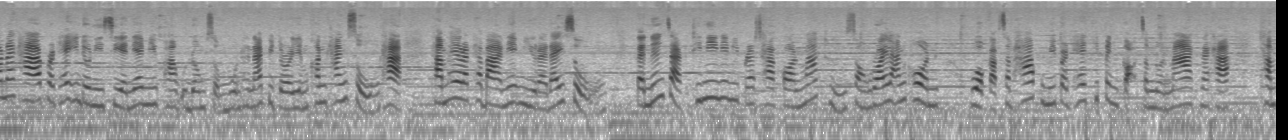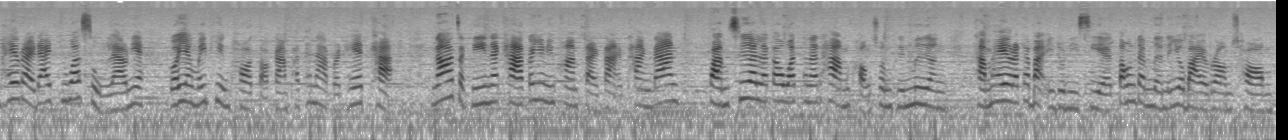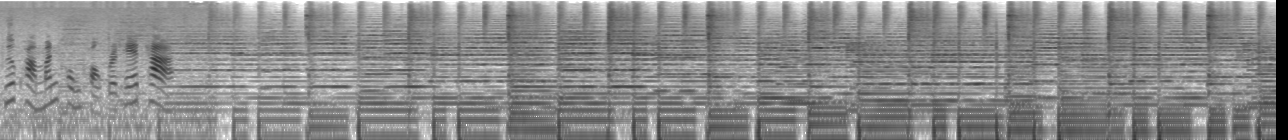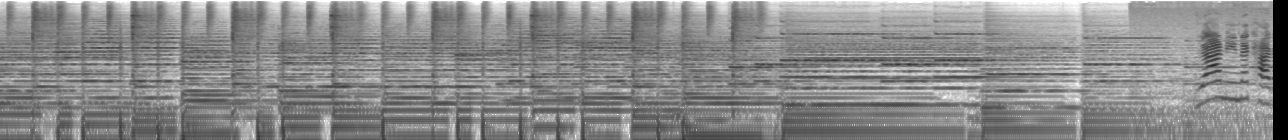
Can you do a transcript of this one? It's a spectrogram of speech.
แล้วนะคะ ประเทศอินโดนีเซียเนี่ยมีความอุดมสมบูรณ์ทางด้านปิโตรเลียมค่อนข้างสูงค่ะทำให้รัฐบาลเนี่ยมีรายได้สูง แต่เนื่องจากที่นี่เนี่ยมีประชากรมากถึง 200 ล้านคน บวกกับสภาพภูมิประเทศที่เป็นเกาะจำนวนมากนะคะทำให้รายได้ที่ว่าสูงแล้วเนี่ยก็ยังไม่เพียงพอต่อการพัฒนาประเทศค่ะ นอกจากนี้นะคะก็ยังมีความแตกต่างทางด้านความเชื่อและก็วัฒนธรรมของชนพื้นเมืองทำให้รัฐบาลอินโดนีเซียต้องดำเนินนโยบายรอมชอม เพื่อความมั่นคงของประเทศค่ะ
